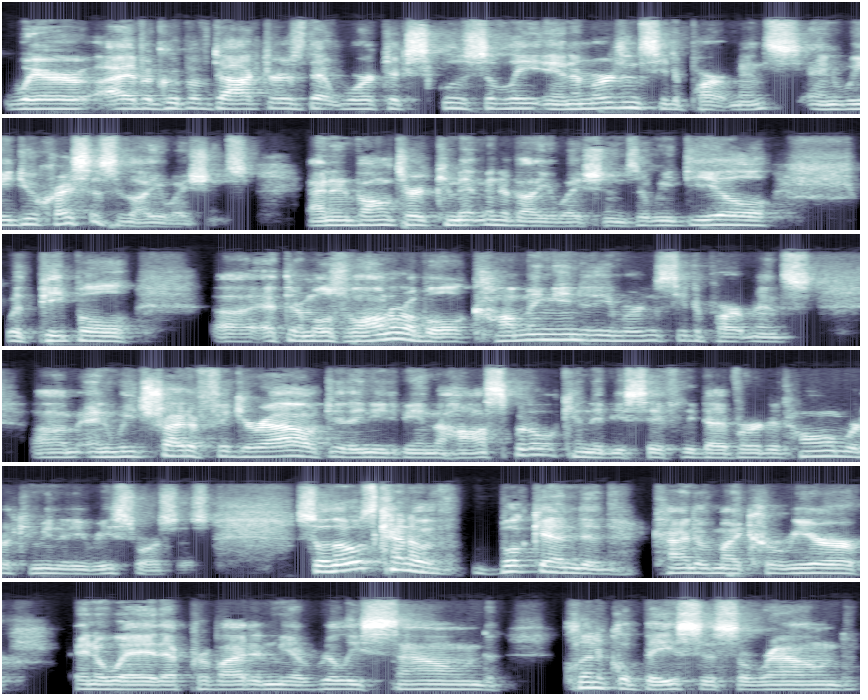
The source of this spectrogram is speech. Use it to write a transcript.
where I have a group of doctors that work exclusively in emergency departments and we do crisis evaluations and involuntary commitment evaluations. And we deal with people uh, at their most vulnerable coming into the emergency departments. Um, and we try to figure out do they need to be in the hospital? Can they be safely diverted home or to community resources? So those kind of bookended kind of my career in a way that provided me a really sound clinical basis around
